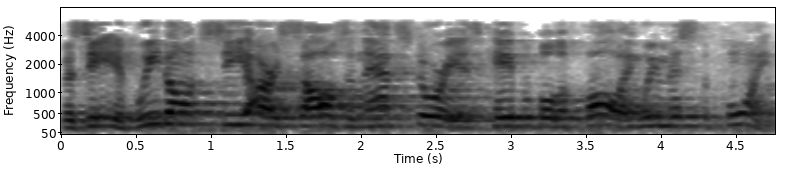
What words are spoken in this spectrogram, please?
But see, if we don't see ourselves in that story as capable of falling, we miss the point.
